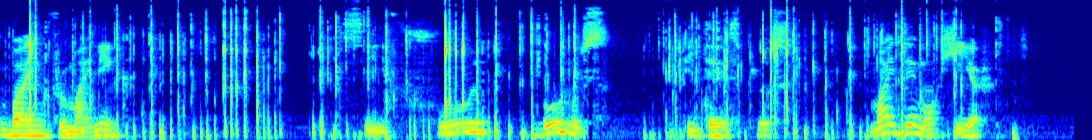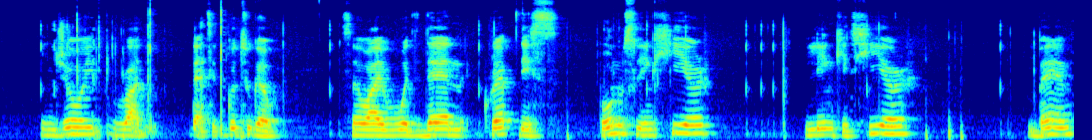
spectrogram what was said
buying through my link. See full bonus details plus my demo here. Enjoy Radu. That's it, good to go. So I would then grab this bonus link here, link it here, bam,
